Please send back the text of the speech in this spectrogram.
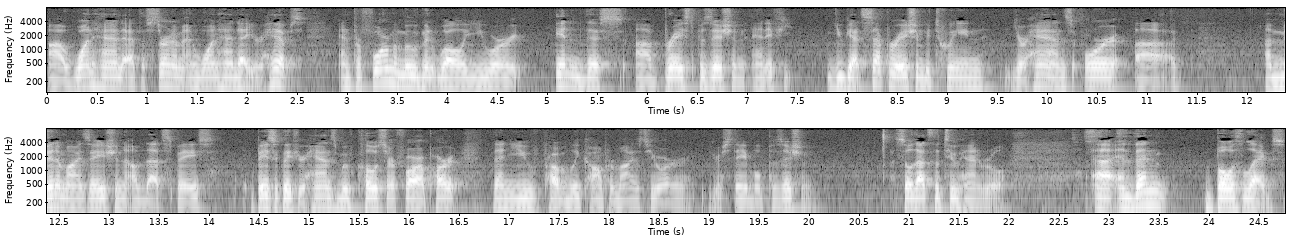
uh, one hand at the sternum and one hand at your hips and perform a movement while you are in this uh, braced position. And if you get separation between your hands or uh, a minimization of that space. Basically, if your hands move close or far apart, then you've probably compromised your, your stable position. So that's the two hand rule. Uh, and then both legs.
